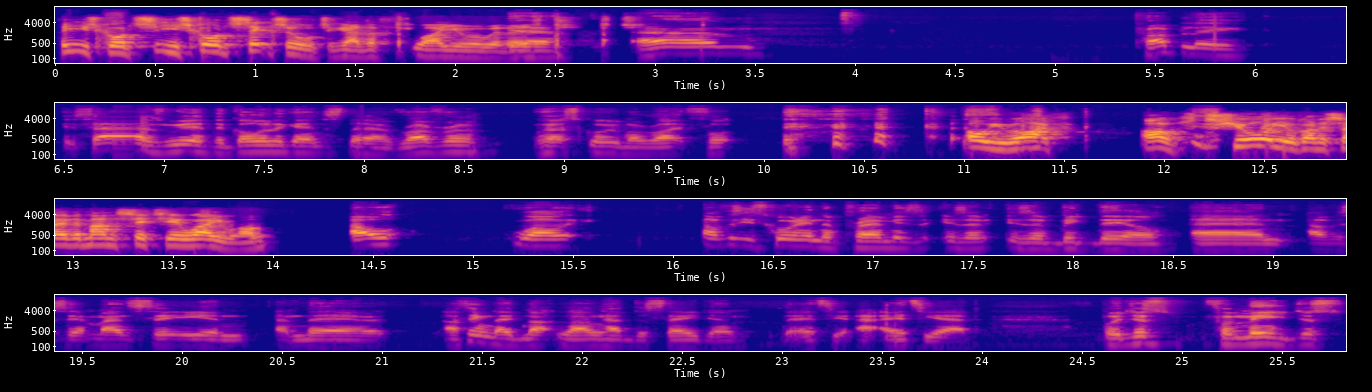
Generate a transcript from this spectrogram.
think you scored. You scored six altogether while you were with us. Um, probably it sounds weird. The goal against uh, Rotherham, where I scored with my right foot. oh, you're right. Oh, sure, you're going to say the Man City away one. Oh, well, obviously scoring in the Prem is, is a is a big deal, and obviously at Man City and and there, I think they've not long had the stadium, the Etihad. But just for me, just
